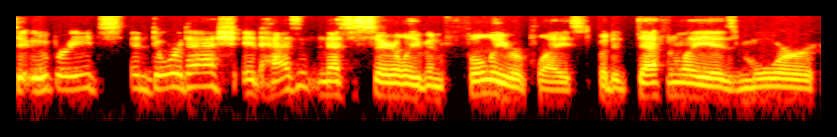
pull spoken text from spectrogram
to Uber Eats and DoorDash. It hasn't necessarily been fully replaced, but it definitely is more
